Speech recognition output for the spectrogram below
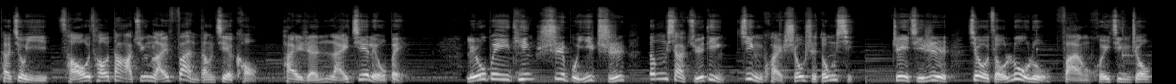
他就以曹操大军来犯当借口，派人来接刘备。刘备一听，事不宜迟，当下决定尽快收拾东西，这几日就走陆路返回荆州。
